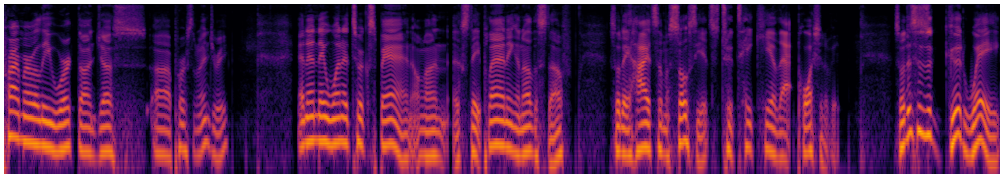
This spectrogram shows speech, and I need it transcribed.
primarily worked on just uh, personal injury, and then they wanted to expand on estate planning and other stuff. So they hired some associates to take care of that portion of it. So this is a good way.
